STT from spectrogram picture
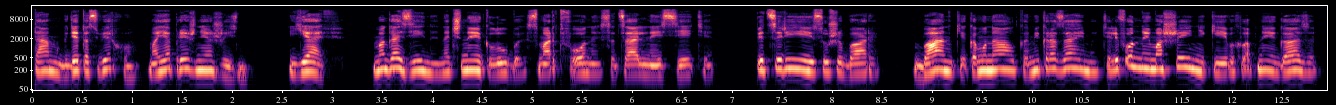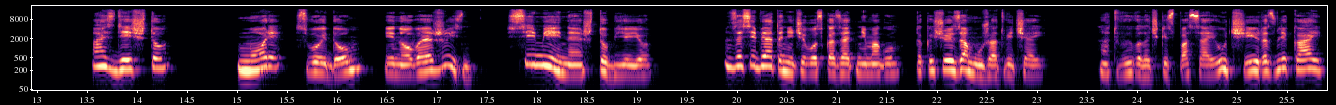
Там, где-то сверху, моя прежняя жизнь. Явь. Магазины, ночные клубы, смартфоны, социальные сети, пиццерии и суши-бары, банки, коммуналка, микрозаймы, телефонные мошенники и выхлопные газы. А здесь что? Море, свой дом и новая жизнь. Семейная, чтоб ее. За себя-то ничего сказать не могу, так еще и за мужа отвечай. От выволочки спасай, учи, развлекай.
